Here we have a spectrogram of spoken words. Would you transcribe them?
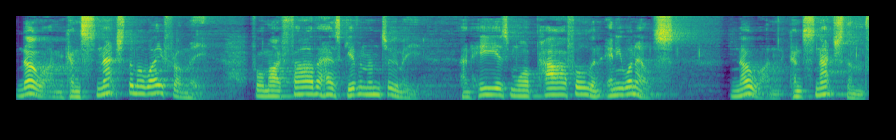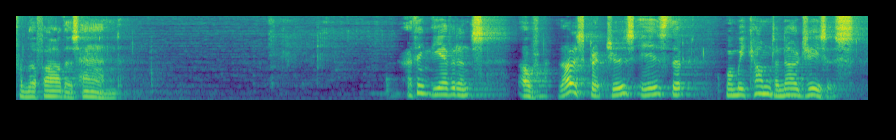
No one can snatch them away from me, for my Father has given them to me, and he is more powerful than anyone else. No one can snatch them from the Father's hand. I think the evidence of those scriptures is that when we come to know Jesus,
